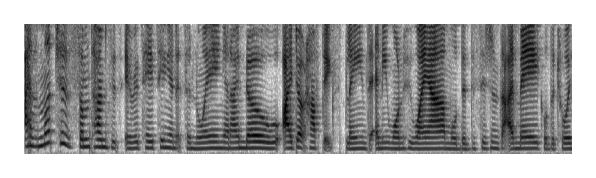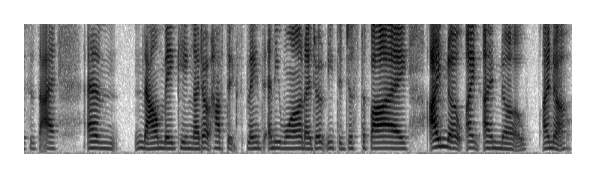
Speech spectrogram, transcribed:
As much as sometimes it's irritating and it's annoying, and I know I don't have to explain to anyone who I am or the decisions that I make or the choices that I am now making. I don't have to explain to anyone. I don't need to justify. I know, I, I know, I know.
